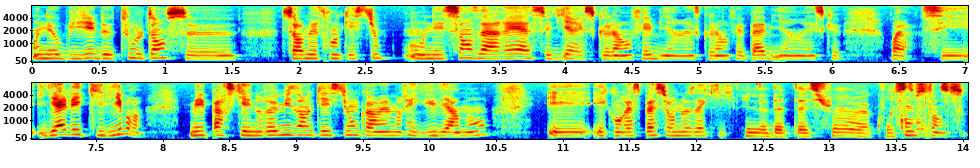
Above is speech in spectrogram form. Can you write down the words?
On est obligé de tout le temps se, se, remettre en question. On est sans arrêt à se dire est-ce que là on fait bien, est-ce que là on fait pas bien, est-ce que voilà, c'est il y a l'équilibre, mais parce qu'il y a une remise en question quand même régulièrement et, et qu'on reste pas sur nos acquis. Une adaptation euh, constante. Constante,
